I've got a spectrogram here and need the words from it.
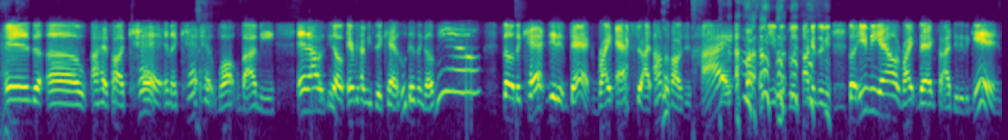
and uh I had saw a cat, and a cat had walked by me, and I was, you know, every time you see a cat, who doesn't go meow? So the cat did it back right after. I, I don't know if I was just high or he was really talking to me. So he meowed right back. So I did it again,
